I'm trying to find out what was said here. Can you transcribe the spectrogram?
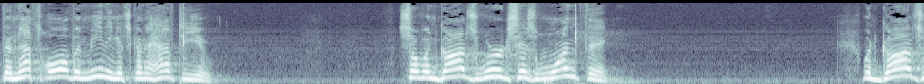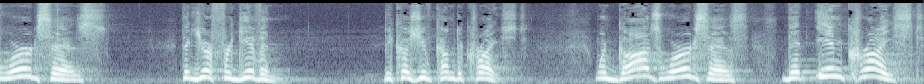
then that's all the meaning it's going to have to you. So when God's word says one thing, when God's word says that you're forgiven because you've come to Christ, when God's word says that in Christ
